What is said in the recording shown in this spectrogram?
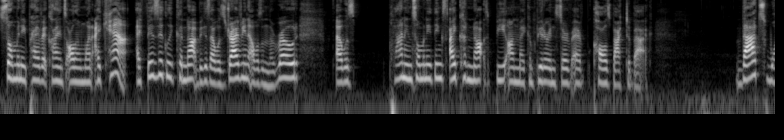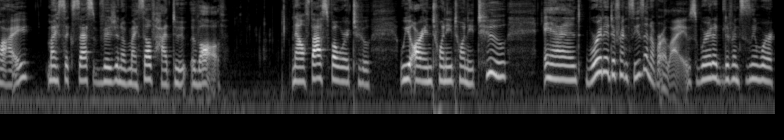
so many private clients all in one. I can't. I physically could not because I was driving, I was on the road, I was planning so many things. I could not be on my computer and serve calls back to back. That's why my success vision of myself had to evolve. Now, fast forward to we are in 2022 and we're at a different season of our lives. We're at a different season where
